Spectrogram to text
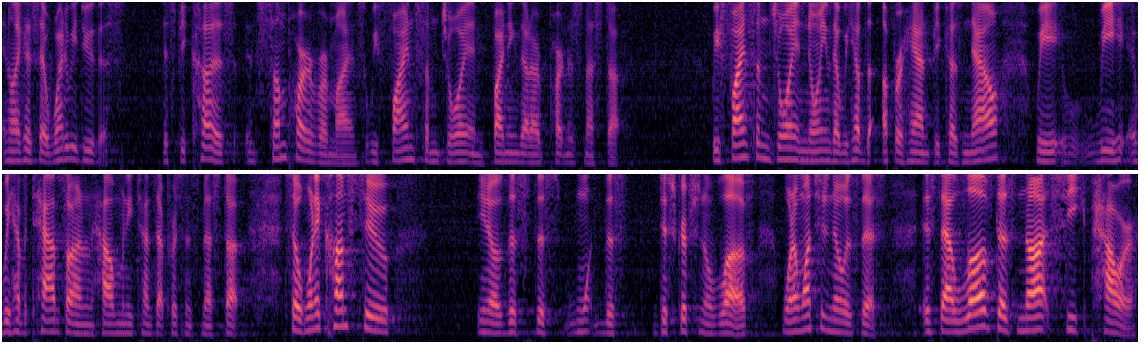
And like I said, why do we do this? It's because in some part of our minds, we find some joy in finding that our partner's messed up. We find some joy in knowing that we have the upper hand because now we, we, we have tabs on how many times that person's messed up. So when it comes to you know, this, this, this description of love, what I want you to know is this, is that love does not seek power.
